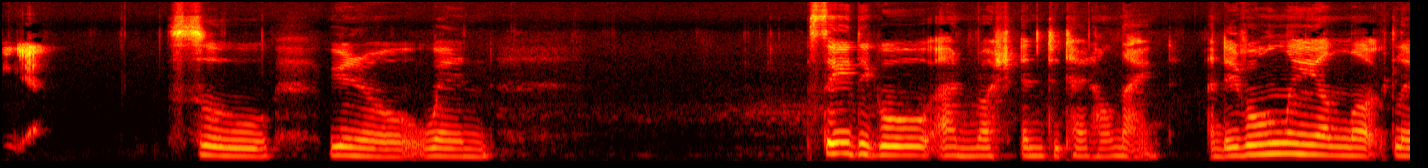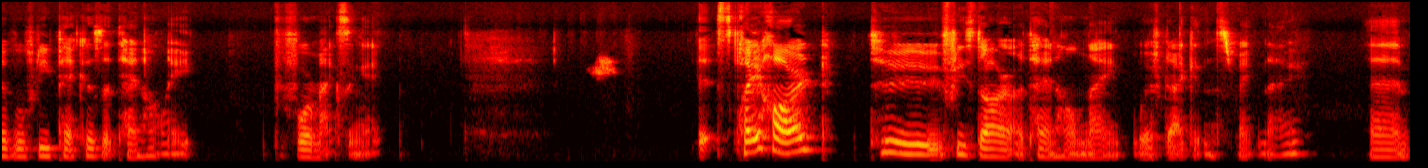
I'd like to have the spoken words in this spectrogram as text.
Yeah. so you know when say they go and rush into town hall 9 and they've only unlocked level 3 pekkas at town hall 8 before maxing it it's quite hard to three star a town hall 9 with dragons right now um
